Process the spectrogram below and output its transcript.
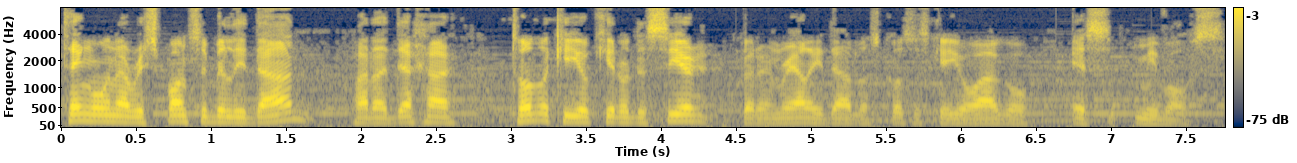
Tengo una responsabilidad para dejar todo lo que yo quiero decir, pero en realidad las cosas que yo hago es mi voz.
